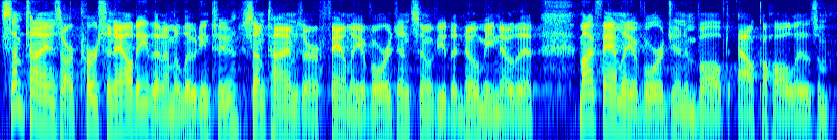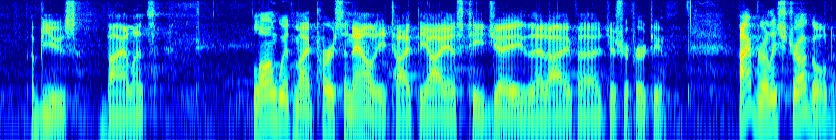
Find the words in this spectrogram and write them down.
Sometimes our personality that I'm alluding to, sometimes our family of origin. Some of you that know me know that my family of origin involved alcoholism, abuse, violence. Along with my personality type, the ISTJ that I've uh, just referred to, I've really struggled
